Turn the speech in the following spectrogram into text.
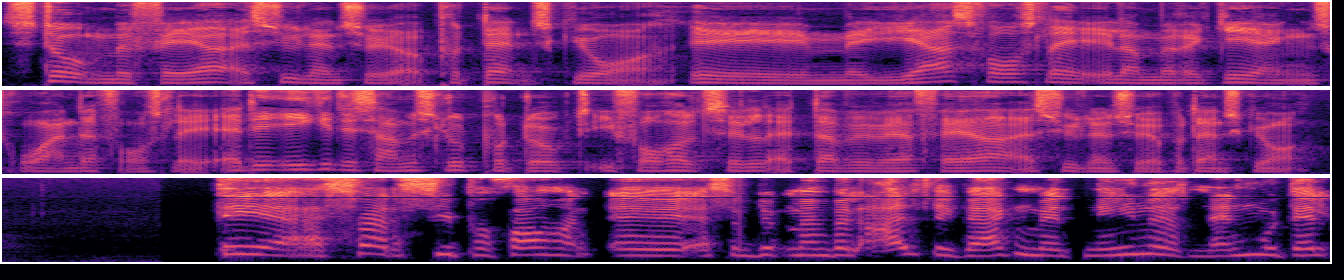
stå med færre asylansøgere på dansk jord øh, med jeres forslag eller med regeringens Rwanda-forslag. Er det ikke det samme slutprodukt i forhold til, at der vil være færre asylansøgere på dansk jord? Det er svært at sige på forhånd. Øh, altså, man vil aldrig hverken med den ene eller den anden model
